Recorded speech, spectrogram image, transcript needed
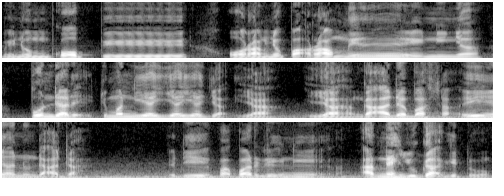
minum kopi orangnya Pak rame ininya pun dari cuman iya iya iya aja ya ya nggak ada bahasa iya anu nggak ada. Jadi Pak Pardi ini aneh juga gitu.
